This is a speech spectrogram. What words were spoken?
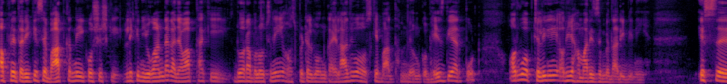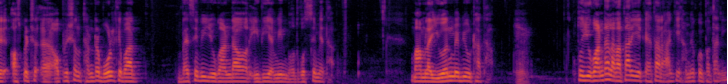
अपने तरीके से बात करने की कोशिश की। लेकिन युगांडा का जवाब था कि डोरा बलोच नहीं, हॉस्पिटल में उनका इलाज हुआ, उसके बाद हमने उनको भेज दिया एयरपोर्ट और वो अब चली गई और ये हमारी ज़िम्मेदारी भी नहीं है। इस हॉस्पिटल ऑपरेशन थंडरबोल्ट के बाद वैसे भी युगांडा और ईदी अमीन बहुत गुस्से में था। मामला यूएन में भी उठा था। तो युगांडा लगातार ये कहता रहा कि हमें कोई पता नहीं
